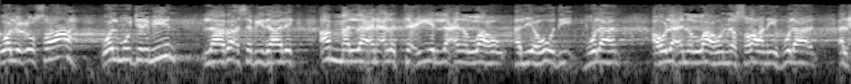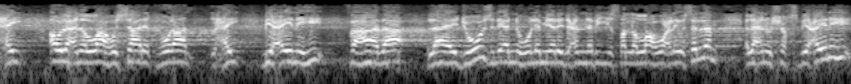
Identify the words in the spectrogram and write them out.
والعصاة والمجرمين لا بأس بذلك. أما اللعن على التعيين لعن الله اليهودي فلان أو لعن الله النصراني فلان الحي أو لعن الله السارق فلان الحي بعينه فهذا لا يجوز لأنه لم يرد عن النبي صلى الله عليه وسلم لعن الشخص بعينه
